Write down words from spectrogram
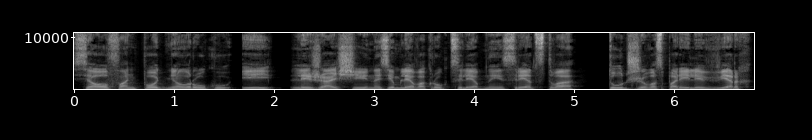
Сяофань поднял руку и, лежащие на земле вокруг целебные средства, тут же воспарили вверх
